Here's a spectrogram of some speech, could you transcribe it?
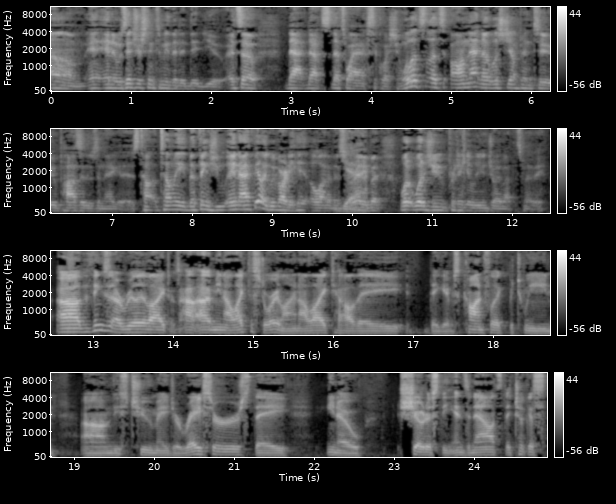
um, and, and it was interesting to me that it did you. And so that that's that's why I asked the question. Well, let's let's on that note, let's jump into positives and negatives. Tell, tell me the things you and I feel like we've already hit a lot of this Yeah. already. But what what did you particularly enjoy about this movie? Uh, the things that I really liked, I, I mean, I liked the storyline. I liked how they they gave us conflict between um, these two major racers. They, you know, showed us the ins and outs. They took us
